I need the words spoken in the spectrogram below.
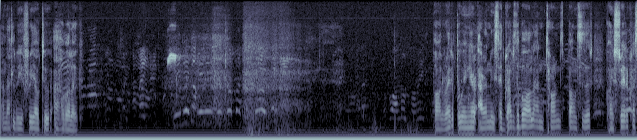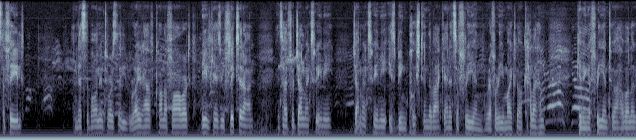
and that'll be a free out to Aghabullogue. Ball right up the wing here. Aaron Newstead grabs the ball and turns, bounces it, going straight across the field. And lets the ball in towards the right half corner forward. Neil Casey flicks it on. Inside for John McSweeney. John McSweeney is being pushed in the back and it's a free in. Referee Michael O'Callaghan giving a free in to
